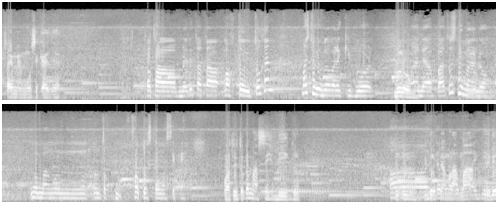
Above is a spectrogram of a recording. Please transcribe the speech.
Saya main musik aja. Total berarti total waktu itu kan Mas juga belum ada keyboard, Belum. ada apa. Terus gimana dong membangun untuk fokus ke musiknya? Waktu itu kan masih di grup, Mm-mm, di grup yang lama. lagi. Jadi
